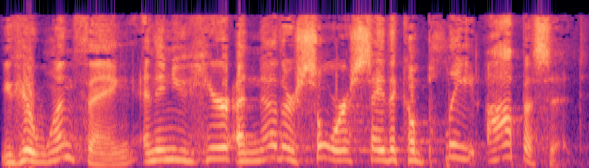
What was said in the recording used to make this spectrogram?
You hear one thing, and then you hear another source say the complete opposite.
